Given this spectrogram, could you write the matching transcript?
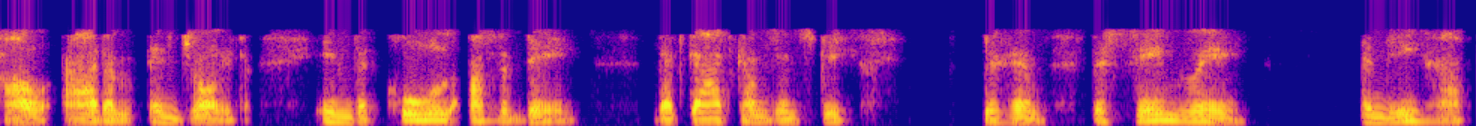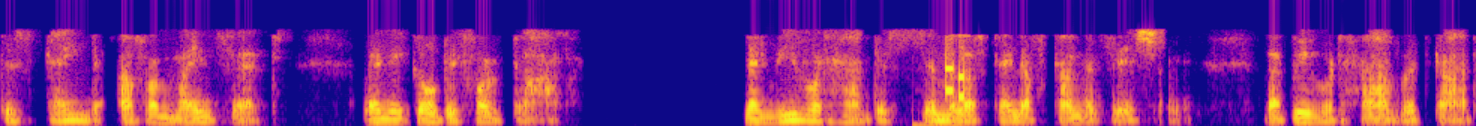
how Adam enjoyed in the cool of the day that God comes and speaks to him. The same way when we have this kind of a mindset when we go before God, then we would have this similar kind of conversation that we would have with God.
